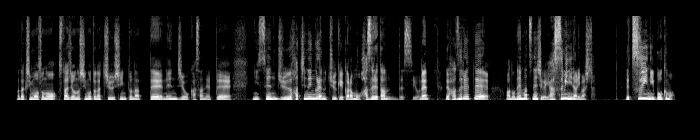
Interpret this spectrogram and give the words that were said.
私もそのスタジオの仕事が中心となって年次を重ねて、2018年ぐらいの中継からもう外れたんですよね。で、外れて、あの年末年始が休みになりました。で、ついに僕も、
